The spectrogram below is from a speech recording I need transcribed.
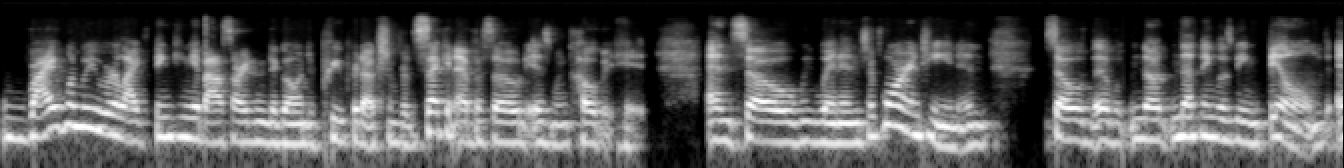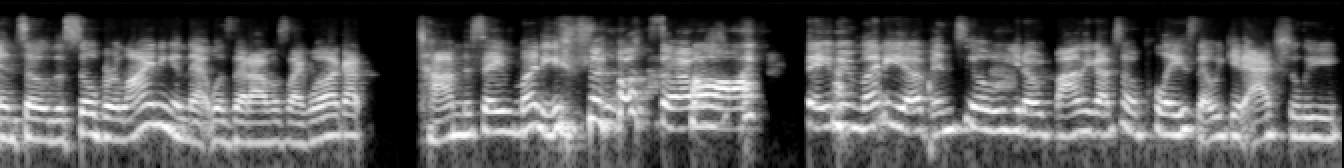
right when we were like thinking about starting to go into pre-production for the second episode is when COVID hit. And so we went into quarantine and so the, no, nothing was being filmed. And so the silver lining in that was that I was like, well, I got time to save money. so, so I was saving money up until, you know, finally got to a place that we could actually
